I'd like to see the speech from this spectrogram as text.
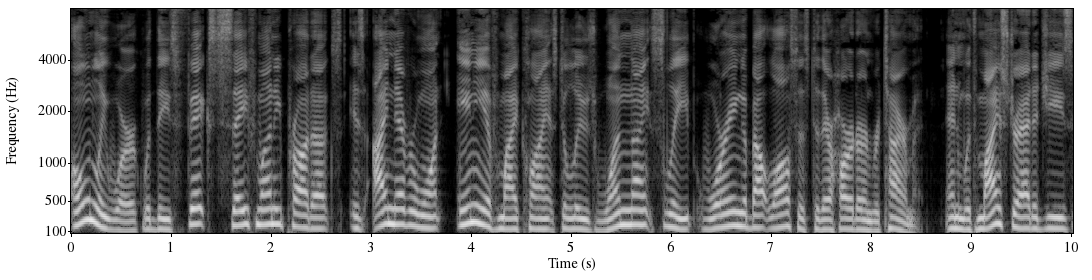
only work with these fixed safe money products is I never want any of my clients to lose one night's sleep worrying about losses to their hard earned retirement. And with my strategies,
